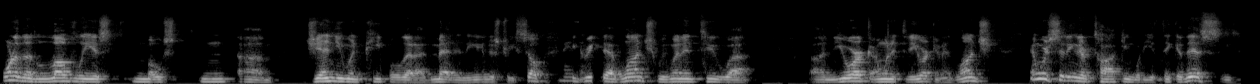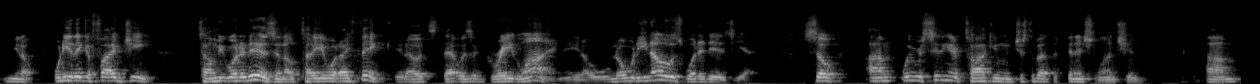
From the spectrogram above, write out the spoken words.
one of the loveliest, most um, genuine people that I've met in the industry. So Amazing. he agreed to have lunch. We went into uh, uh, New York. I went into New York and had lunch. And we're sitting there talking. What do you think of this? You know, what do you think of 5G? Tell me what it is, and I'll tell you what I think. You know, it's that was a great line. You know, nobody knows what it is yet. So um, we were sitting there talking, just about to finish lunch, and um,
